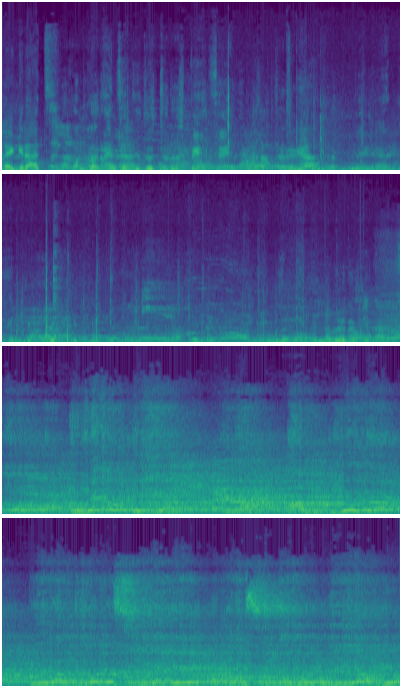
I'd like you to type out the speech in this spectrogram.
E grazie. La concorrenza è di tutto lo spezzo, eh. Trofeo Elia va al pilota più in alto della classifica che ha corso con un'Eliapia.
